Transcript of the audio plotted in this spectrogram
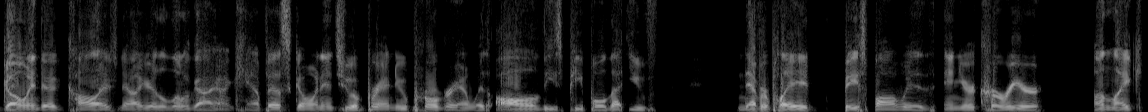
go into college. Now you're the little guy on campus, going into a brand new program with all these people that you've never played baseball with in your career unlike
